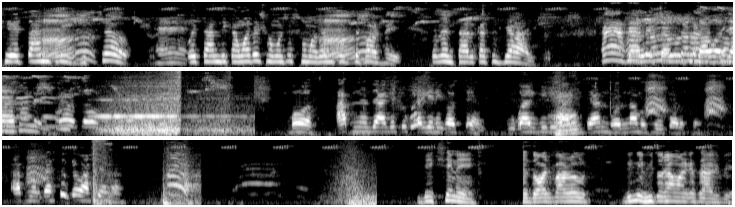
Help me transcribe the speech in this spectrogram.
সে তান্ত্রিক বুঝছ? হ্যাঁ। ওই তান্ত্রিক আমাদের সমস্যার সমাধান করতে পারবে। চলেন তার কাছে যাই। হ্যাঁ। বস আপনি যে আগে টুকাইগিরি করতেন টুকাইগিরি দেন ধর্ণা বসে করতেন আপনার কাছে তো কেউ আসে না। দেখছেন? এ, দশ বারো দিনের ভিতরে আমার কাছে আসবে।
